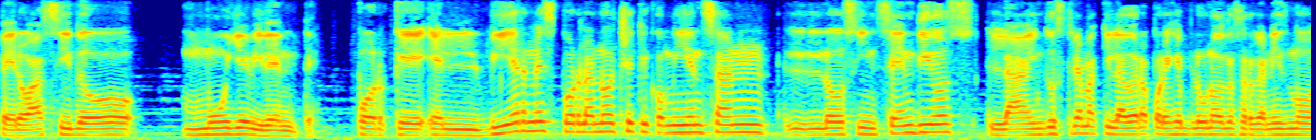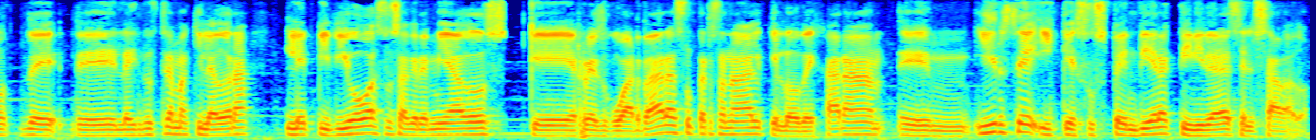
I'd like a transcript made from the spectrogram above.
pero ha sido muy evidente porque el viernes por la noche que comienzan los incendios, la industria maquiladora, por ejemplo, uno de los organismos de, la industria maquiladora, le pidió a sus agremiados que resguardara a su personal, que lo dejara em, irse y que suspendiera actividades el sábado.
